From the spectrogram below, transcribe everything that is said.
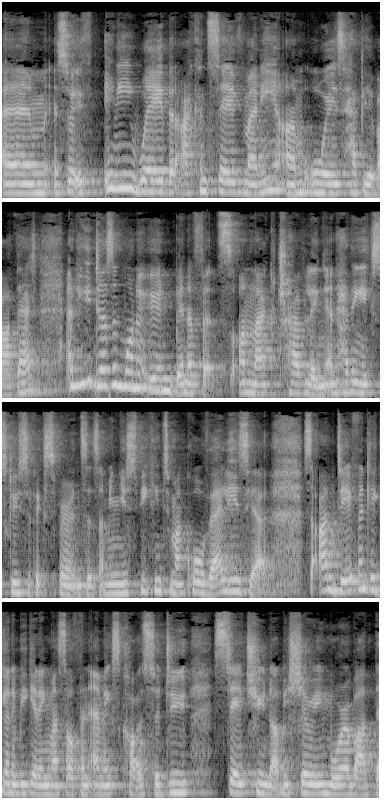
Um, and so if any way that I can save money, I'm always happy about that. And who doesn't want to earn benefits on like traveling and having exclusive experiences? I mean, you're speaking to my core values here. So I'm definitely going to be getting myself an Amex card. So do stay tuned. I'll be sharing more about that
